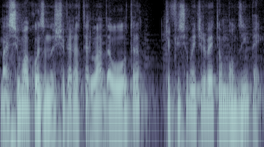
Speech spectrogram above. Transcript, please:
mas se uma coisa não estiver atrelada à outra, dificilmente ele vai ter um bom desempenho.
